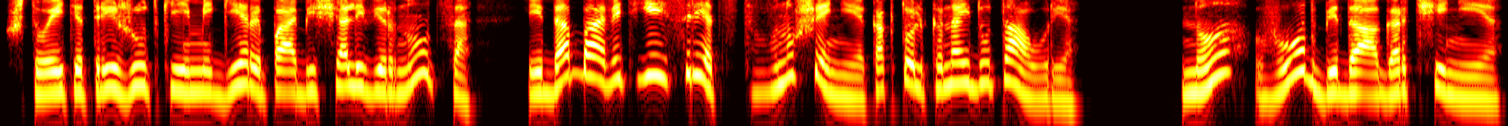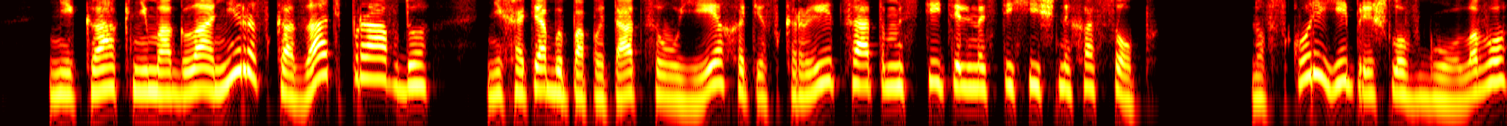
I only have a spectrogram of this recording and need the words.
что эти три жуткие мегеры пообещали вернуться и добавить ей средств внушения, как только найдут Ауре. Но вот беда огорчения. Никак не могла ни рассказать правду, ни хотя бы попытаться уехать и скрыться от мстительности хищных особ. Но вскоре ей пришло в голову,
